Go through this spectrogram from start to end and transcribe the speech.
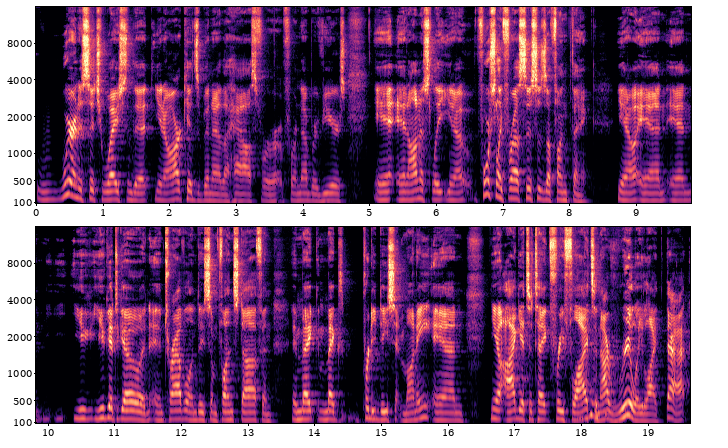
we're in a situation that you know our kids have been out of the house for for a number of years, and, and honestly, you know, fortunately for us, this is a fun thing. You know, and and you you get to go and, and travel and do some fun stuff and and make make pretty decent money, and you know, I get to take free flights, and I really like that.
